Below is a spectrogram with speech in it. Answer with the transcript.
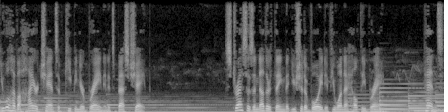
you will have a higher chance of keeping your brain in its best shape. Stress is another thing that you should avoid if you want a healthy brain. Hence,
